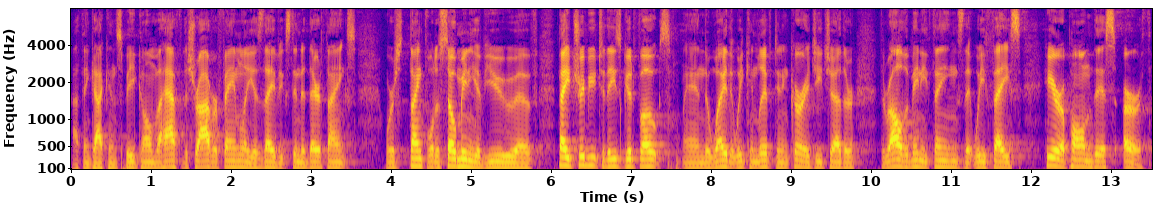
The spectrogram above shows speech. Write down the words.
I think I can speak on behalf of the Shriver family as they've extended their thanks we're thankful to so many of you who have paid tribute to these good folks and the way that we can lift and encourage each other through all the many things that we face here upon this earth.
